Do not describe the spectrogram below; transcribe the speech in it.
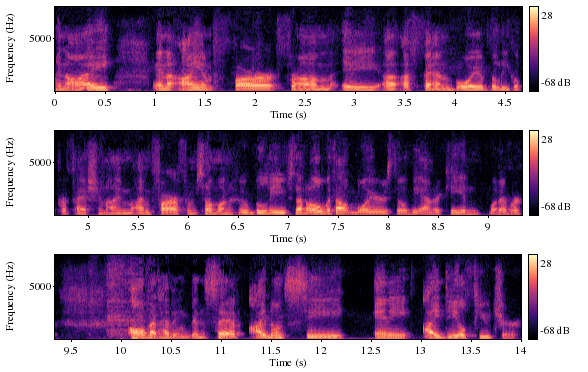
And I and I am far from a, a fanboy of the legal profession. I'm I'm far from someone who believes that oh, without lawyers there'll be anarchy and whatever. All that having been said, I don't see any ideal future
